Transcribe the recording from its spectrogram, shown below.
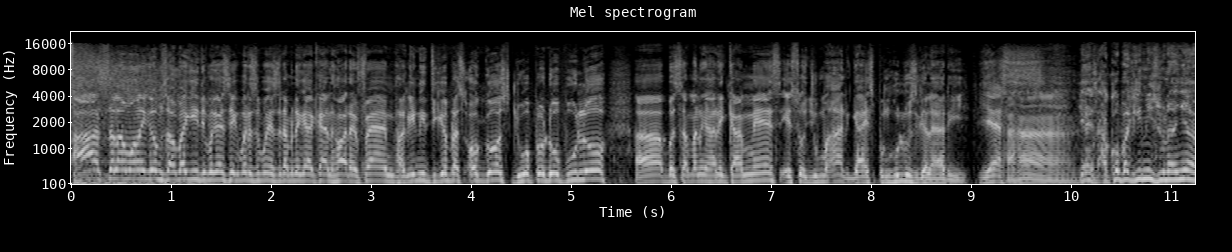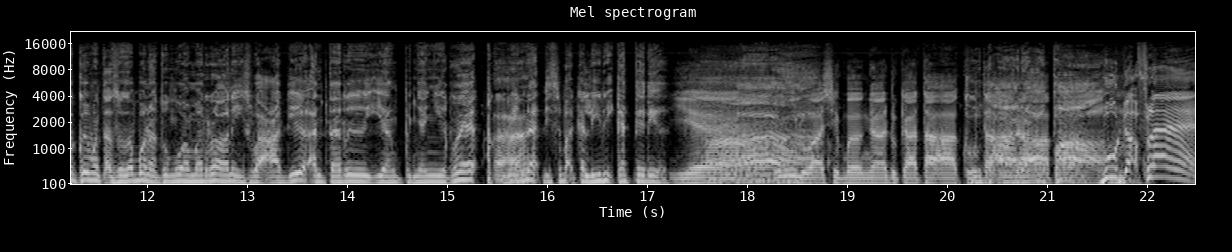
Assalamualaikum Selamat pagi Terima kasih kepada semua yang sedang mendengarkan Hot FM Hari ini 13 Ogos 2020 uh, Bersama dengan hari Kamis Esok Jumaat guys Penghulu segala hari Yes. Aha. Yes, aku pagi ni sebenarnya aku memang tak sabar nak tunggu Amara ni sebab ah, dia antara yang penyanyi rap aku Ah. minat disebabkan lirik kata dia. Yeah. Dulu asyik mengadu kata aku tak, ada apa. Budak flat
